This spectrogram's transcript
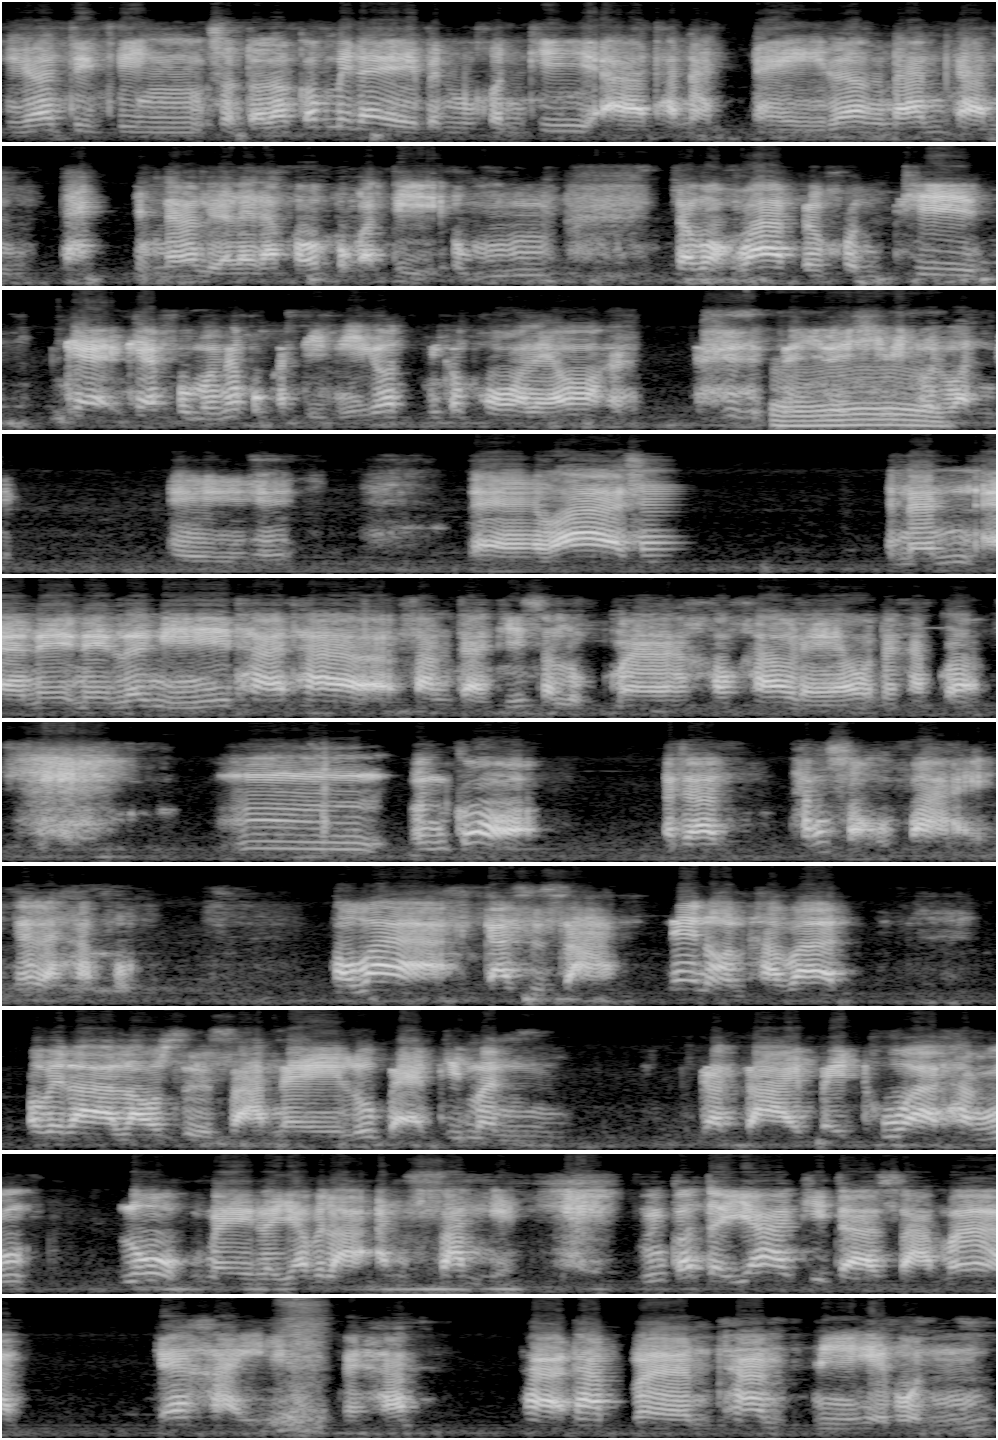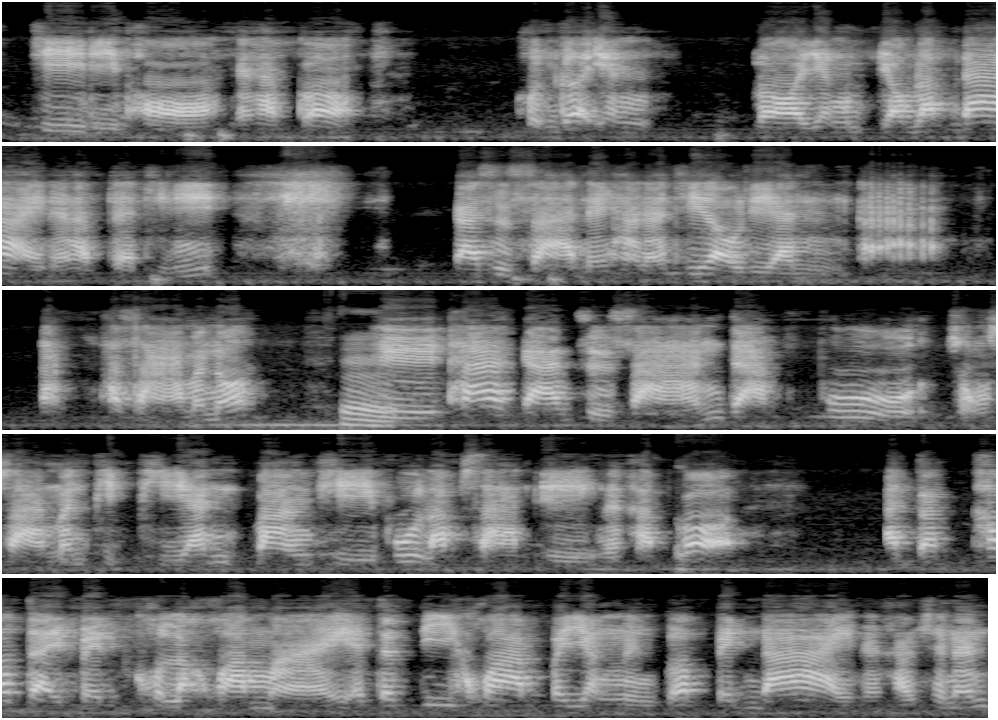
นี่ก็จริงๆ ส่วนตัวเราก็ไม่ได้เป็นคนที่อ่าถนัดในเรื่องด้านการแต่งหน้าหรืออะไรนะเพราะว่าปกติผมจะบอกว่าเป็นคนที่แค่แค่โฟมล้างหน้าปกตินี้ก็นี่ก็พอแล้วอะครับอ ในในชีวิตาวันหนึ่งอือแต่ว่าฉะนั้นในในเรื่องนี้ถ้าถ้าฟังจากที่สรุปมาคร่าวๆแล้วนะครับ ก็ อืม มันก็อาจจะทั้ง2ฝ่ายนั่นแหละครับผม เพราะว่าการสื่อสารแน่นอนครับว่าพอเวลาเราสื่อสารในรูปแบบที่มันกระจายไปทั่วทั้ง โลกในระยะเวลาอันสั้นเนี่ย มันก็จะยากที่จะสามารถแก้ไขนะครับ ถ้าถ้าอ่าถ้ามีเหตุผลที่ดีพอนะครับ ก็คนก็ยังรอยังยอมรับได้นะครับ แต่ทีนี้การสื่อสารในฐานะที่เราเรียนอ่าหลักภาษามาเนาะเออคือถ้าการสื่อสารจากผู้ส่งสารมันผิดเพี้ยน บางทีผู้รับสารเองนะครับ ก็ อาจจะเข้าใจเป็นคนละความหมาย อาจจะตีความไปอย่างหนึ่งก็เป็นได้นะครับ ฉะนั้น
